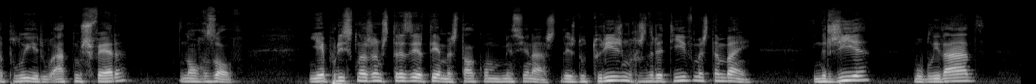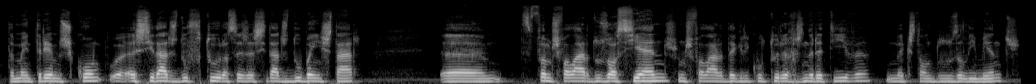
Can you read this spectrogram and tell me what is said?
a poluir a atmosfera, não resolve. E é por isso que nós vamos trazer temas, tal como mencionaste, desde o turismo regenerativo, mas também energia, mobilidade, também teremos as cidades do futuro, ou seja, as cidades do bem-estar, Vamos falar dos oceanos, vamos falar da agricultura regenerativa, na questão dos alimentos,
